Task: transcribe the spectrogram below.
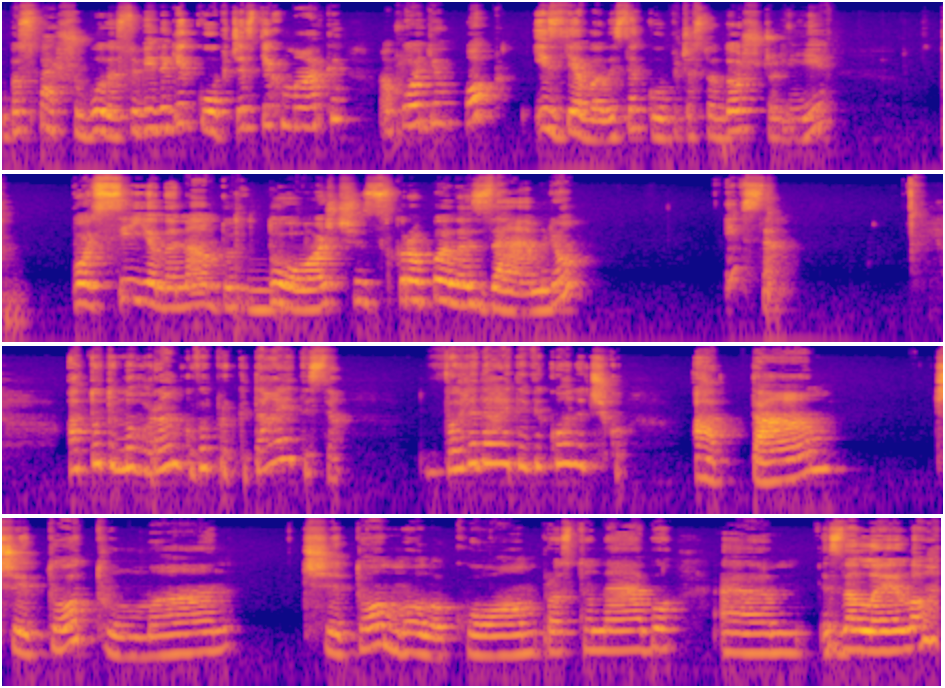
бо спершу були собі такі купчасті хмарки, а потім оп, і з'явилися купчасто дощові. Посіяли нам тут дощ, скропили землю і все. А тут одного ранку ви прокидаєтеся, виглядаєте в віконечко, а там чи то туман, чи то молоком просто небо ем, залило,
